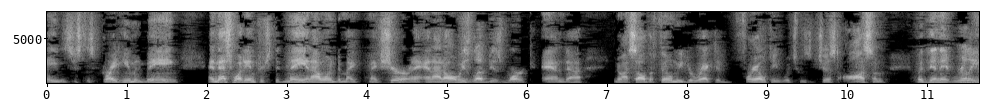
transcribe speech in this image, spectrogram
He was just this great human being. And that's what interested me. And I wanted to make, make sure. And, and I'd always loved his work. And, uh, you know, I saw the film he directed, Frailty, which was just awesome. But then it really,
